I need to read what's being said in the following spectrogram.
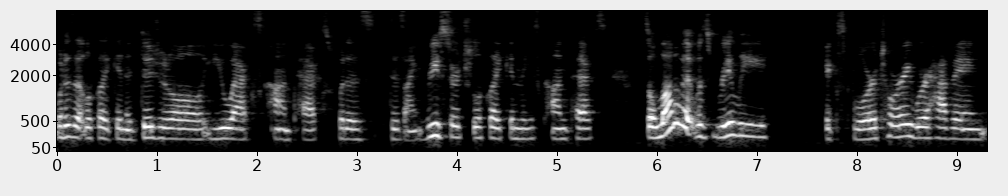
what does it look like in a digital UX context? What does design research look like in these contexts? So a lot of it was really exploratory. We're having,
